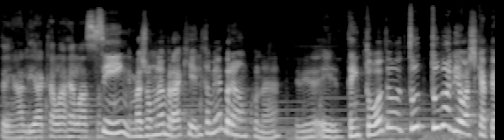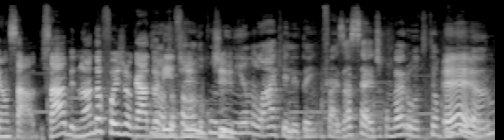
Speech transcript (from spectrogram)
tem ali aquela relação. Sim, mas vamos lembrar que ele também é branco, né? Ele, ele tem todo. Tudo, tudo ali eu acho que é pensado, sabe? Nada foi jogado Não, ali eu tô falando de. com o de- menino lá, que ele tem, faz assédio com o garoto o tempo É. inteiro.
